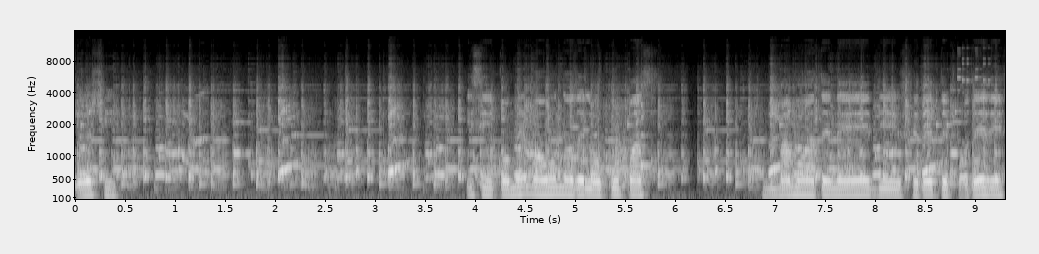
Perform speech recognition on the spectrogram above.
Yoshi. Y si comemos uno de los ocupas, vamos a tener diferentes poderes.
